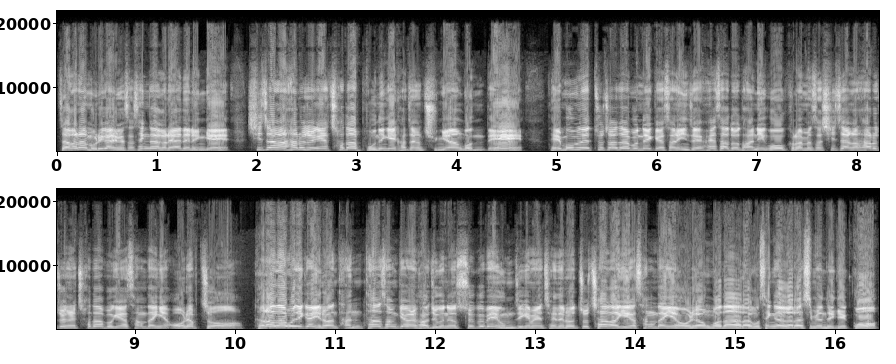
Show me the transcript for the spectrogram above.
자 그럼 우리가 여기서 생각을 해야 되는 게 시장을 하루 종일 쳐다보는 게 가장 중요한 건데 대부분의 투자자분들께서는 이제 회사도 다니고 그러면서 시장을 하루 종일 쳐다보기가 상당히 어렵죠. 그러다 보니까 이런 단타 성격을 가지고 있는 수급의 움직임을 제대로 쫓아가기가 상당히 어려운 거다라고 생각을 하시면 되겠고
